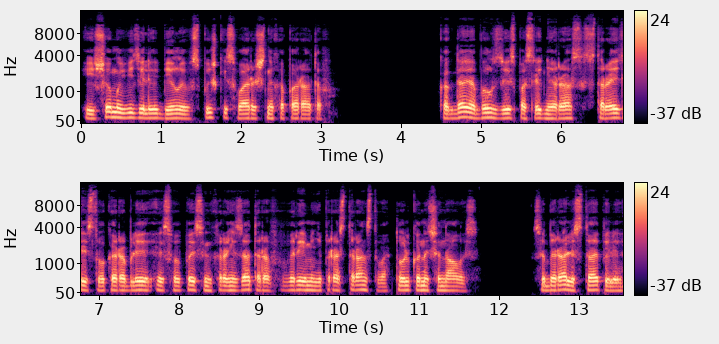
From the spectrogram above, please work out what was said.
И еще мы видели белые вспышки сварочных аппаратов. Когда я был здесь последний раз, строительство кораблей СВП-синхронизаторов времени-пространства только начиналось. Собирали стапели,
